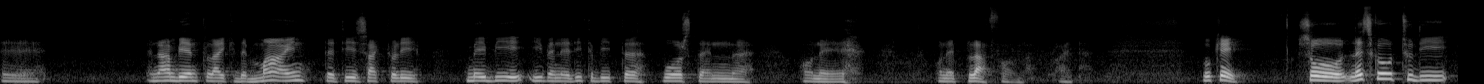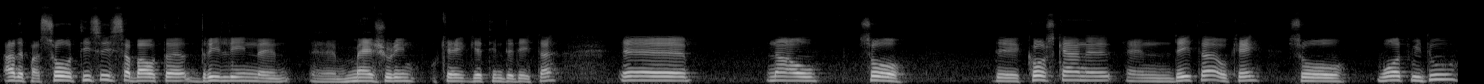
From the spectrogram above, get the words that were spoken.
an ambient like the mine that is actually maybe even a little bit uh, worse than uh, on a on a platform, right? Okay, so let's go to the other part. So this is about uh, drilling and measuring, okay, getting the data. Uh, now, so the core scanner and data, okay. So what we do,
